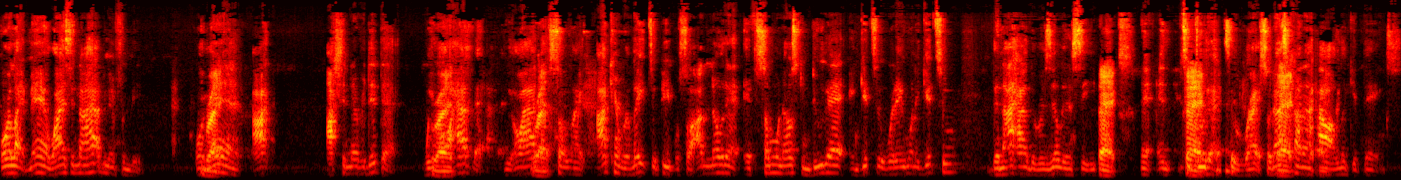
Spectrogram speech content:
or like, man, why is it not happening for me? Or Right. man, I I should never did that. We all have that. We all have Right. that. So like I can relate to people. So I know that if someone else can do that and get to where they want to get to, then I have the resiliency Facts. and, and to do that too, right? So that's kind of how I look at things.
